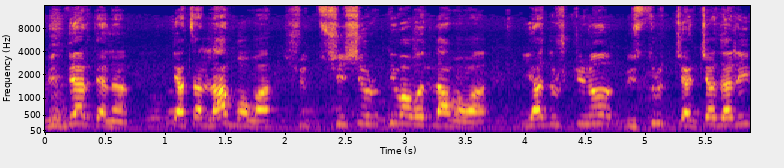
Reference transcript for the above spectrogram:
विद्यार्थ्यांना त्याचा लाभ व्हावा शि शिष्यवृत्तीबाबत लाभ व्हावा या दृष्टीनं विस्तृत चर्चा झाली.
